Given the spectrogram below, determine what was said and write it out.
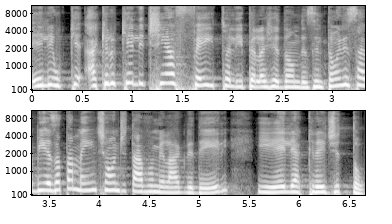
ele, o que, aquilo que ele tinha feito ali pelas redondas. Então, ele sabia exatamente onde estava o milagre dele e ele acreditou.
